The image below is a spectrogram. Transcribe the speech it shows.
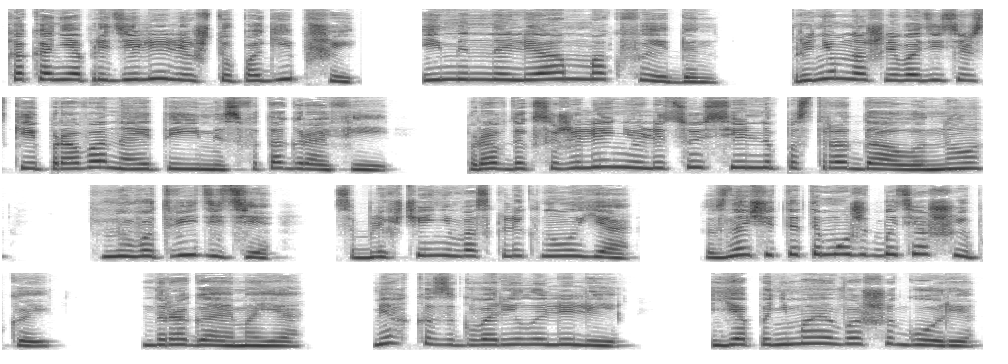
Как они определили, что погибший именно Лиам Макфейден? При нем нашли водительские права на это имя с фотографией. Правда, к сожалению, лицо сильно пострадало, но... Ну вот видите, с облегчением воскликнула я. Значит, это может быть ошибкой. Дорогая моя, мягко заговорила Лили. Я понимаю ваше горе,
